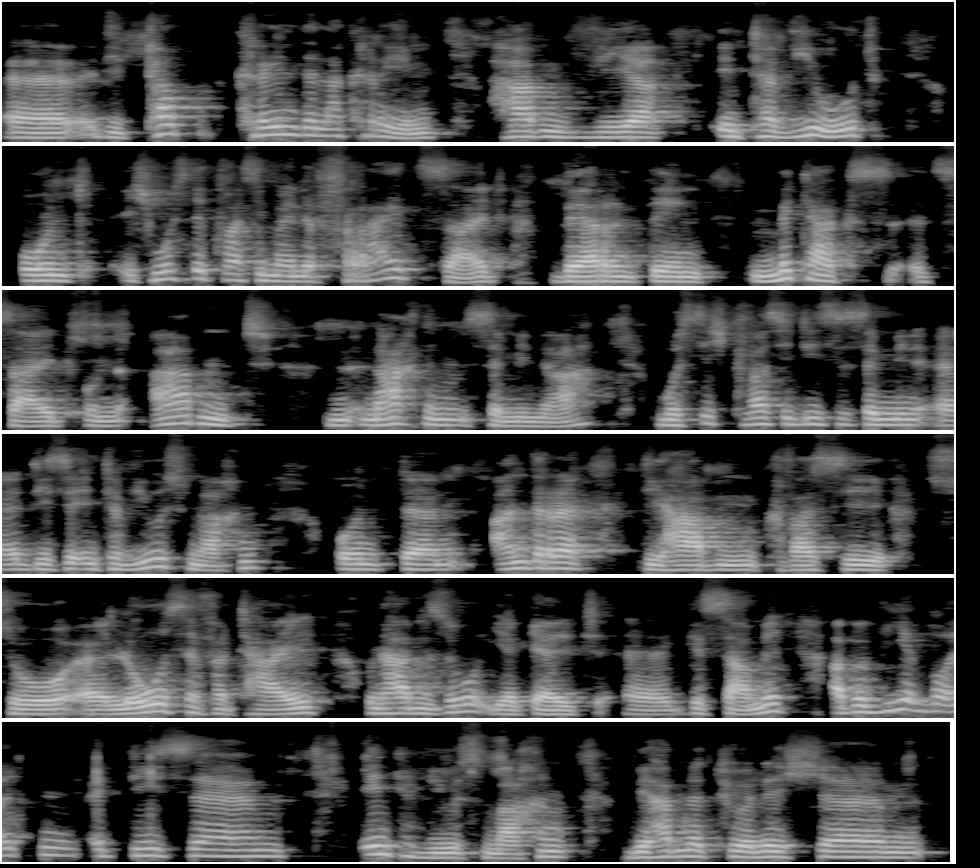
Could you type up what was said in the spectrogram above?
äh, die Top Creme de la Creme haben wir interviewt und ich musste quasi meine Freizeit während den Mittagszeit und Abend nach dem Seminar, musste ich quasi diese, Semin äh, diese Interviews machen und ähm, andere, die haben quasi so äh, Lose verteilt und haben so ihr Geld äh, gesammelt. Aber wir wollten diese ähm, Interviews machen. Wir haben natürlich, ähm,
